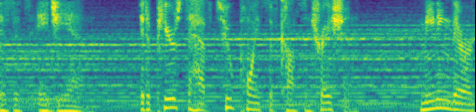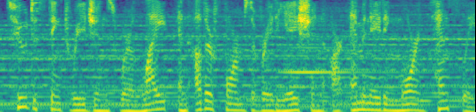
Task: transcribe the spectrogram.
is its AGN. It appears to have two points of concentration, meaning there are two distinct regions where light and other forms of radiation are emanating more intensely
